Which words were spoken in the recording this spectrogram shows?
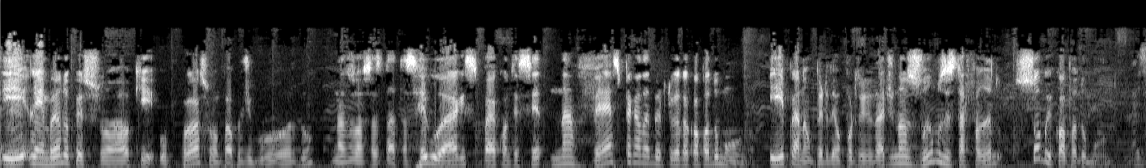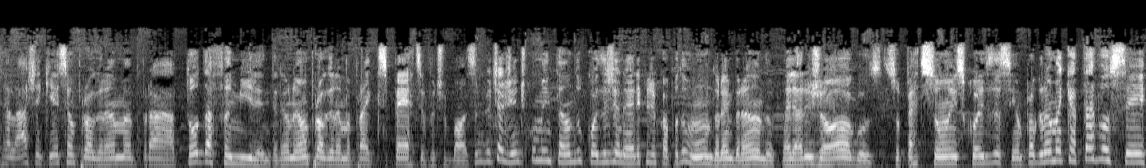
e lembrando, pessoal, que o próximo Papo de Gordo, nas nossas datas regulares, vai acontecer na véspera da abertura da Copa do Mundo. E, para não perder a oportunidade, nós vamos estar falando sobre Copa do Mundo. Mas relaxem que esse é um programa para toda a família, entendeu? Não é um programa para experts em futebol. É simplesmente a gente comentando coisas genéricas de Copa do Mundo, lembrando melhores jogos, superstições, coisas assim. É um programa que até você,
